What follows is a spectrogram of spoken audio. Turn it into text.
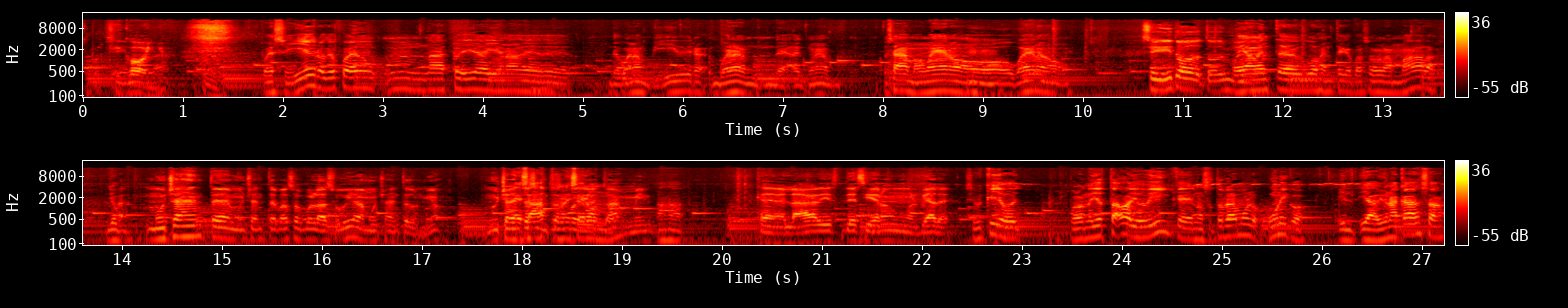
Porque Sí, coño. Pues sí, yo creo que fue un- una despedida llena de, de, de buenas vibras, buenas, de algunas, o sea, más o menos, bueno, Sí, todo, todo el mundo. obviamente hubo gente que pasó las malas, yo, Mucha gente, mucha gente pasó por la suya, mucha gente durmió. Mucha gente exacto, no se dormir, ajá, Que de verdad de- decidieron, olvídate. sí, porque yo, por donde yo estaba, yo vi que nosotros éramos los únicos, y, y había una casa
